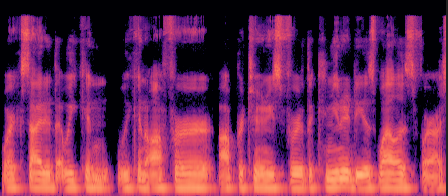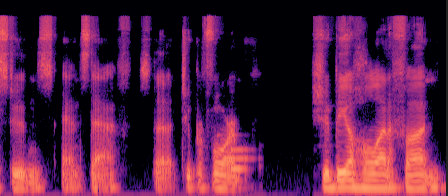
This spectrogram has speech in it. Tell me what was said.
we're excited that we can we can offer opportunities for the community as well as for our students and staff to, to perform. Should be a whole lot of fun.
